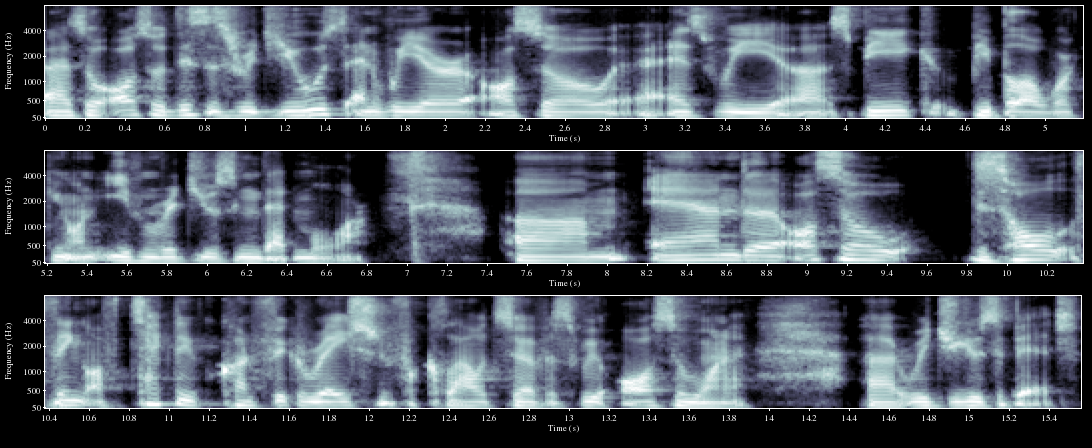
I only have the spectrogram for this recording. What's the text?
Uh, so also this is reduced and we are also as we uh, speak people are working on even reducing that more. Um, and uh, also this whole thing of technical configuration for cloud service we also want to uh, reduce a bit.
